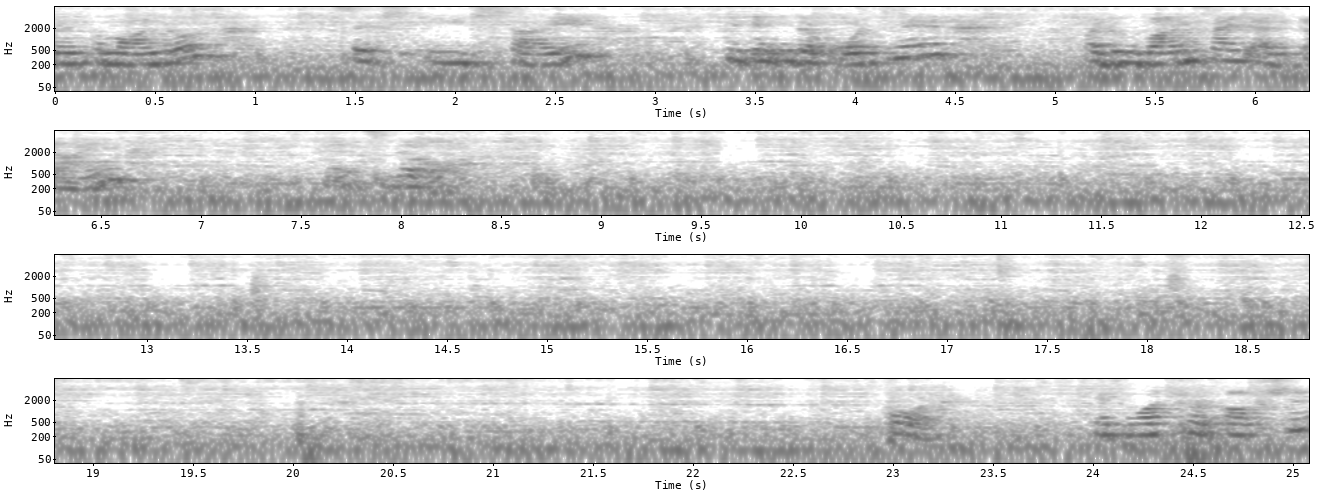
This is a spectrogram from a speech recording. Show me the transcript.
We're commandos, six each side. You can either alternate or do one side at a time. Let's go. Four, is watch for option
